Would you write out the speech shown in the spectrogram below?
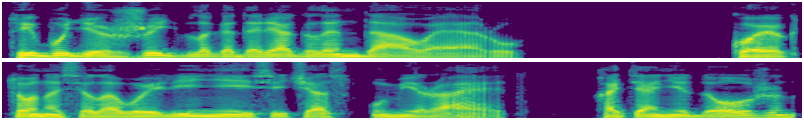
«Ты будешь жить благодаря Глендауэру. Кое-кто на силовой линии сейчас умирает, хотя не должен,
